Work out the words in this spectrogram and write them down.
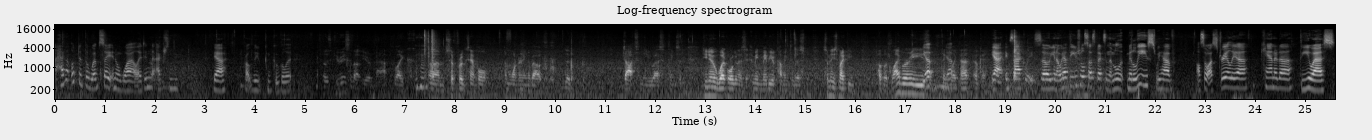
I haven't looked at the website in a while. I didn't actually. Yeah, probably can Google it. I was curious about your map. Like, Mhm. um, so for example, I'm wondering about the dots in the U.S. and things. Do you know what organization? I mean, maybe you're coming to this. Some of these might be public libraries Yep, things yep. like that. Okay. Yeah, exactly. So, you know, we have the usual suspects in the Middle East. We have also Australia, Canada, the US.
